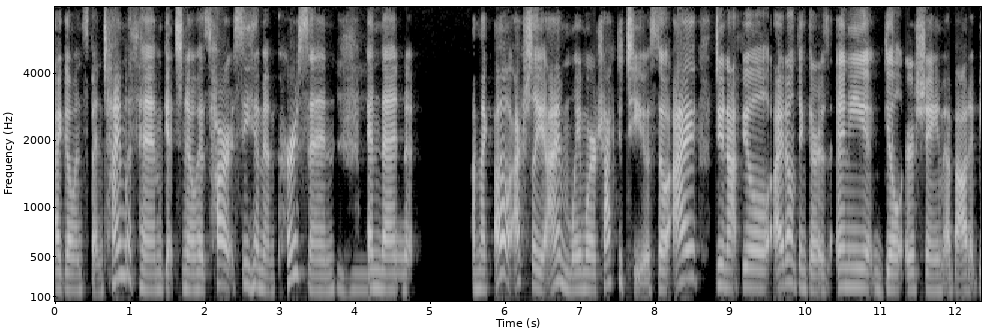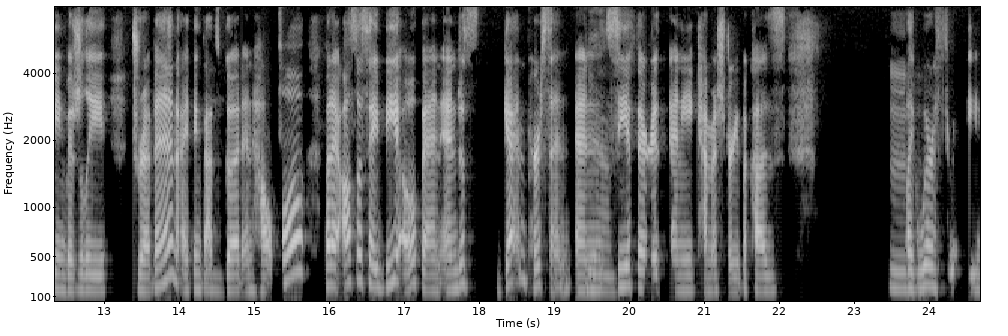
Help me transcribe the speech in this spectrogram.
I go and spend time with him, get to know his heart, see him in person, Mhm. and then I'm like, oh, actually, I'm way more attracted to you. So I do not feel, I don't think there is any guilt or shame about it being visually driven. I think that's good and helpful. But I also say be open and just get in person and Yeah. see if there is any chemistry because like Mhm. we're 3D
